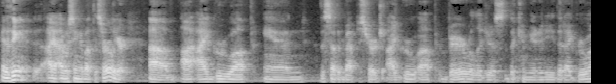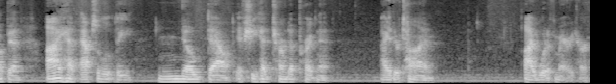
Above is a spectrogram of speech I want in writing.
And the thing I, I was thinking about this earlier. Um, I, I grew up in the Southern Baptist Church. I grew up very religious. The community that I grew up in, I had absolutely no doubt if she had turned up pregnant either time, I would have married her.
